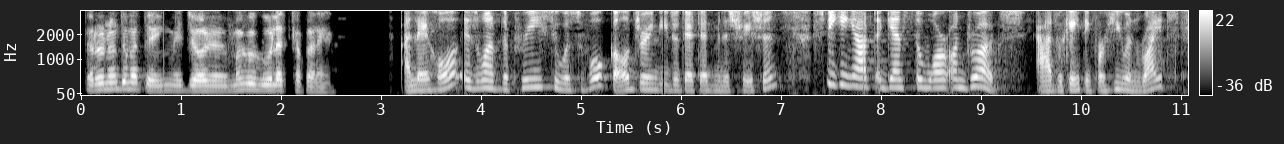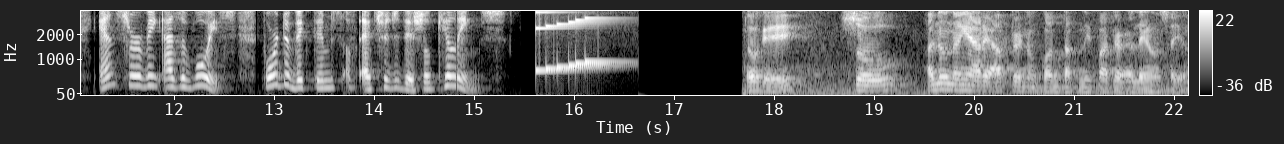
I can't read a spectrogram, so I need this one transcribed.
pero nung dumating, medyo magugulat ka pa rin. Alejo is one of the priests who was vocal during the Duterte administration, speaking out against the war on drugs, advocating for human rights, and serving as a voice for the victims of extrajudicial killings. Okay. So, anong nangyari after nung contact ni Father Alejo sa'yo?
